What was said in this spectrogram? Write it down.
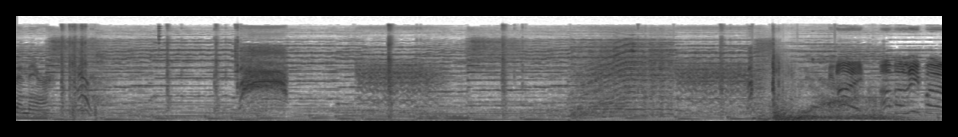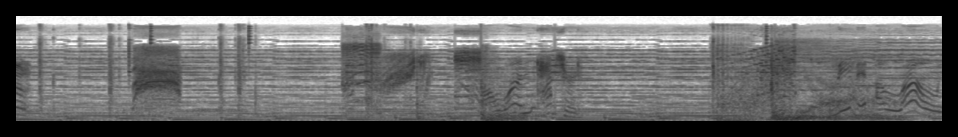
in there. I am the Leaper! All one captured. Leave it alone.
